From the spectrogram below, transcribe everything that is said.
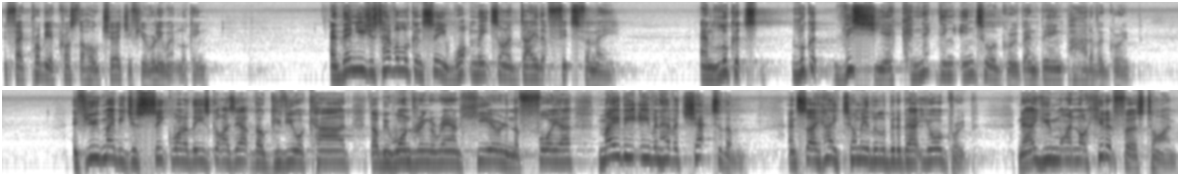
In fact, probably across the whole church if you really went looking. And then you just have a look and see what meets on a day that fits for me. And look at look at this year connecting into a group and being part of a group. If you maybe just seek one of these guys out, they'll give you a card. They'll be wandering around here and in the foyer. Maybe even have a chat to them and say, hey, tell me a little bit about your group. Now, you might not hit it first time.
